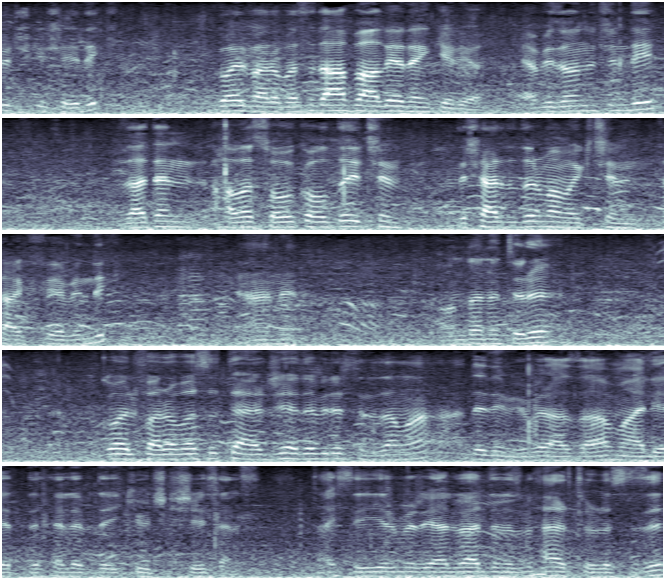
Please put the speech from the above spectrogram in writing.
3 kişiydik. Golf arabası daha pahalıya denk geliyor. Ya biz onun için değil. Zaten hava soğuk olduğu için dışarıda durmamak için taksiye bindik. Yani ondan ötürü golf arabası tercih edebilirsiniz ama dediğim gibi biraz daha maliyetli. Hele bir de 2-3 kişiyseniz. Taksiye 20 riyal verdiniz mi her türlü sizi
